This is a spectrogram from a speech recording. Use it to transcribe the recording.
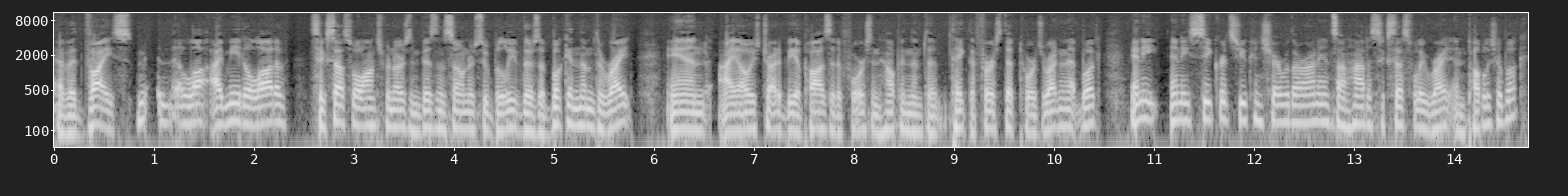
of advice. Lot, I meet a lot of successful entrepreneurs and business owners who believe there's a book in them to write, and I always try to be a positive force in helping them to take the first step towards writing that book. Any any secrets you can share with our audience on how to successfully write and publish a book?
